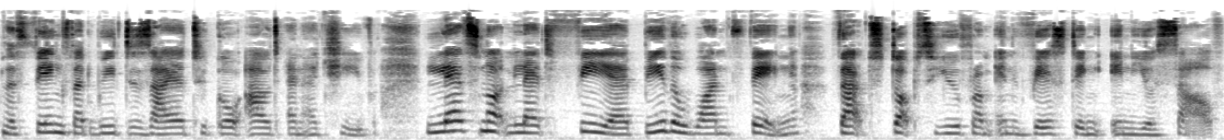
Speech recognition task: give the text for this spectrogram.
the things that we desire to go out and achieve. Let's not let fear be the one thing that stops you from investing in yourself,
